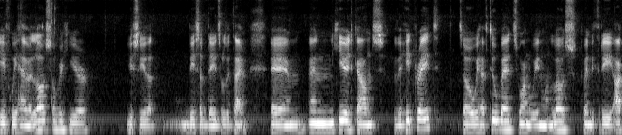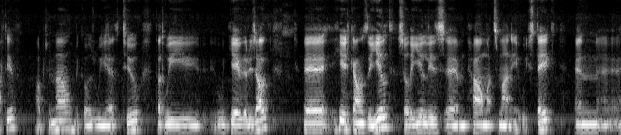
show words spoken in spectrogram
if we have a loss over here you see that this updates all the time. Um, and here it counts the hit rate. So we have two bets one win one loss 23 active up to now because we had two that we we gave the result. Uh, here it counts the yield. So the yield is um, how much money we staked and uh,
